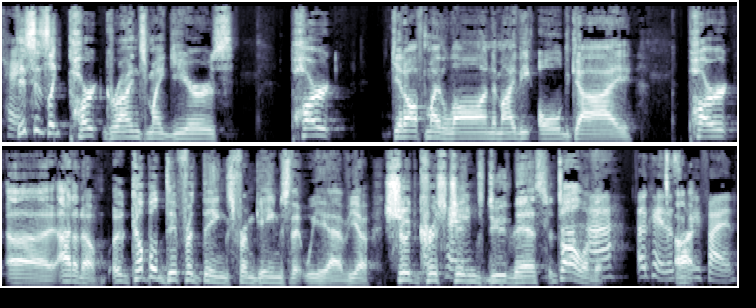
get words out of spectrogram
Okay. This is like part grinds my gears, part get off my lawn. Am I the old guy? Part, uh, I don't know, a couple different things from games that we have. Yeah. Should Christians do this? It's all of it. Uh-huh. Okay, this All will right. be fine.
